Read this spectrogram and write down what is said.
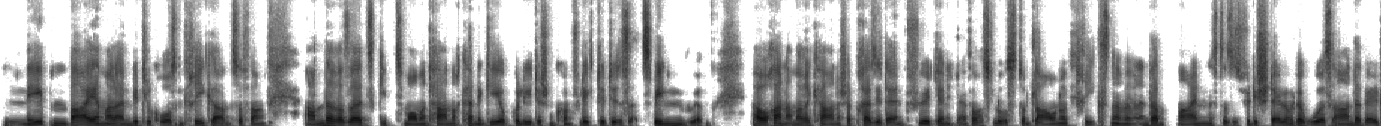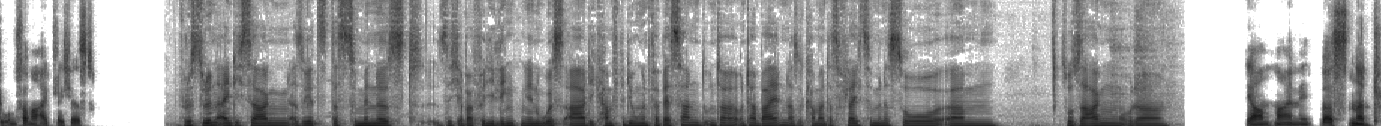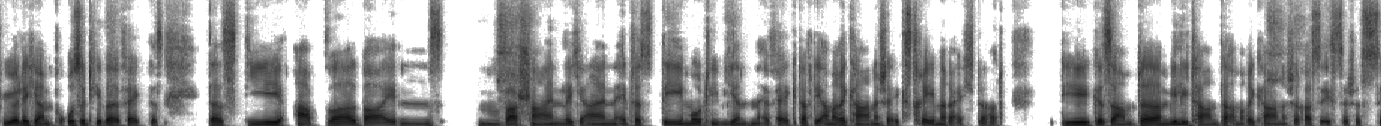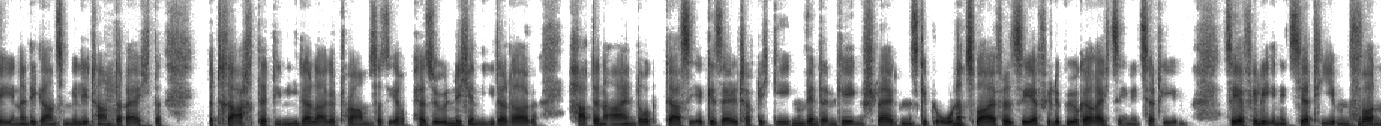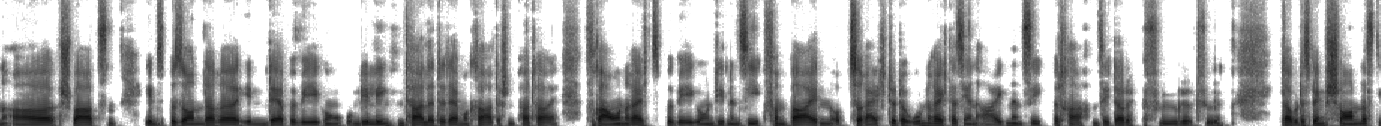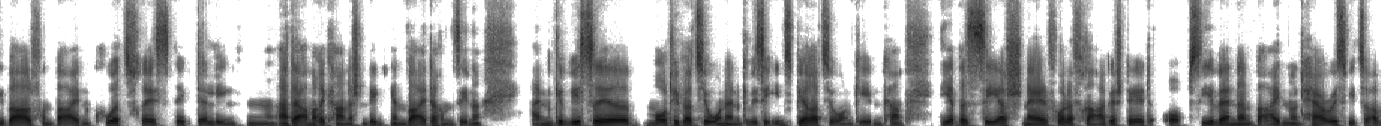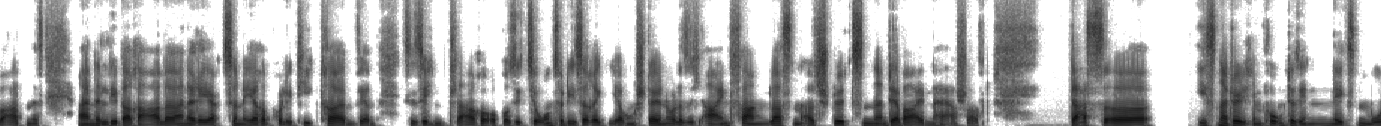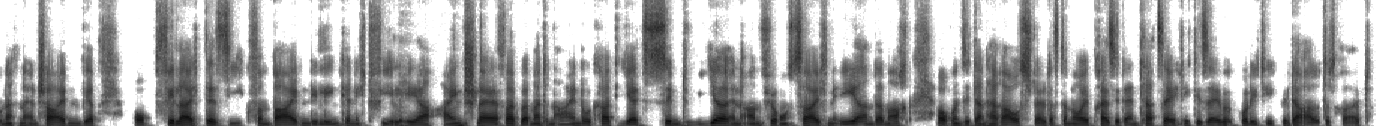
nebenbei einmal einen mittelgroßen Krieg anzufangen. Andererseits gibt es momentan noch keine geopolitischen Konflikte, die das erzwingen würden. Auch ein amerikanischer Präsident führt ja nicht einfach aus Lust und Laune Kriegsnahme, wenn er der Meinung ist, dass es für die Stellung der USA in der Welt unvermeidlich ist. Würdest du denn eigentlich sagen, also jetzt, dass zumindest sich aber für die Linken in den USA die Kampfbedingungen verbessern unter, unter beiden? Also kann man das vielleicht zumindest so, ähm, so sagen oder? Ja und nein. Was natürlich ein positiver Effekt ist, dass die Abwahl Bidens wahrscheinlich einen etwas demotivierenden Effekt auf die amerikanische extreme Rechte hat die gesamte militante amerikanische rassistische Szene, die ganze militante Rechte, betrachtet die Niederlage Trumps als ihre persönliche Niederlage, hat den Eindruck, dass ihr gesellschaftlich Gegenwind entgegenschlägt. Und es gibt ohne Zweifel sehr viele Bürgerrechtsinitiativen, sehr viele Initiativen von äh, Schwarzen, insbesondere in der Bewegung um die linken Teile der Demokratischen Partei, Frauenrechtsbewegungen, die den Sieg von beiden, ob zu Recht oder Unrecht, als ihren eigenen Sieg betrachten, sich dadurch beflügelt fühlen. Ich glaube deswegen schon, dass die Wahl von beiden kurzfristig der Linken, äh, der amerikanischen Linken im weiteren Sinne eine gewisse Motivation, eine gewisse Inspiration geben kann, die aber sehr schnell vor der Frage steht, ob sie, wenn dann Biden und Harris, wie zu erwarten ist, eine liberale, eine reaktionäre Politik treiben werden, sie sich in klare Opposition zu dieser Regierung stellen oder sich einfangen lassen als Stützen der beiden Herrschaft. Das äh, ist natürlich ein Punkt, der sich in den nächsten Monaten entscheiden wird, ob vielleicht der Sieg von beiden die Linke nicht viel eher einschläfert, weil man den Eindruck hat, jetzt sind wir in Anführungszeichen eher an der Macht, auch wenn sich dann herausstellt, dass der neue Präsident tatsächlich dieselbe Politik wie der alte treibt.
